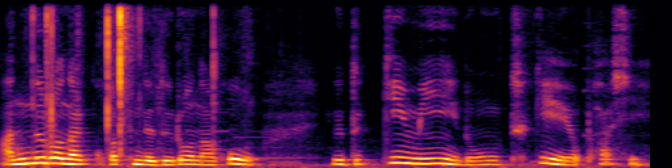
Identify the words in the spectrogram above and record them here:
안 늘어날 것 같은데 늘어나고 이 느낌이 너무 특이해요 팥이.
